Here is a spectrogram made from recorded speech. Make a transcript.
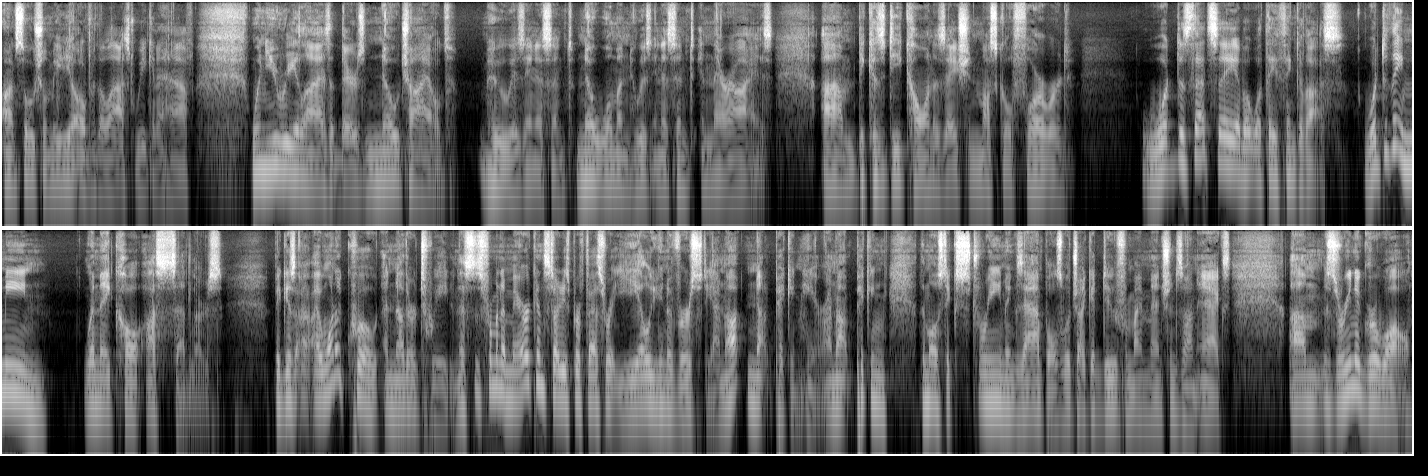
on social media over the last week and a half, when you realize that there's no child who is innocent, no woman who is innocent in their eyes, um, because decolonization must go forward. What does that say about what they think of us? What do they mean when they call us settlers? Because I, I want to quote another tweet, and this is from an American Studies professor at Yale University. I'm not nut picking here. I'm not picking the most extreme examples, which I could do from my mentions on X. Um, Zareena Grewal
